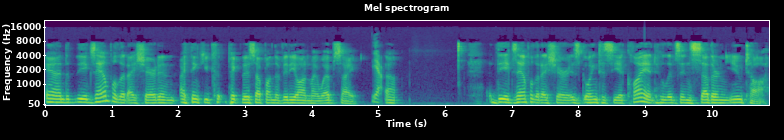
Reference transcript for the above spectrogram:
and the example that I shared, and I think you could pick this up on the video on my website. Yeah. Uh, the example that I share is going to see a client who lives in southern Utah.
